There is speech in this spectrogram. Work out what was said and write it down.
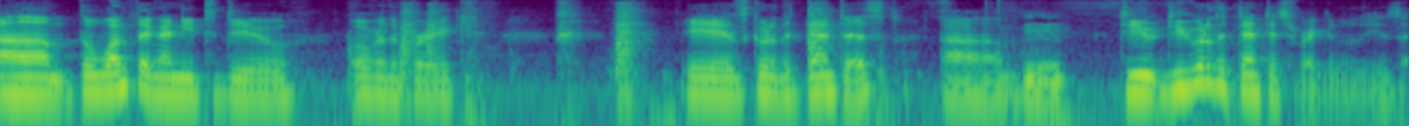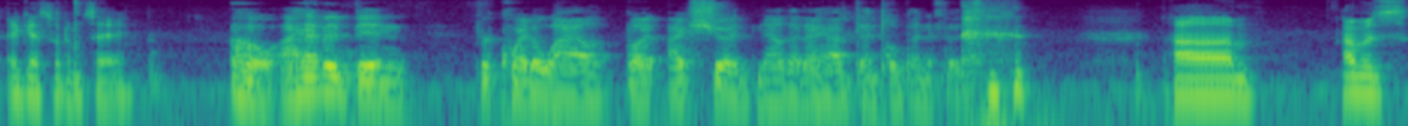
Um, the one thing I need to do over the break is go to the dentist. Um, hmm Do you do you go to the dentist regularly? Is I guess what I'm saying. Oh, I haven't been for quite a while, but I should now that I have dental benefits. Um, I was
